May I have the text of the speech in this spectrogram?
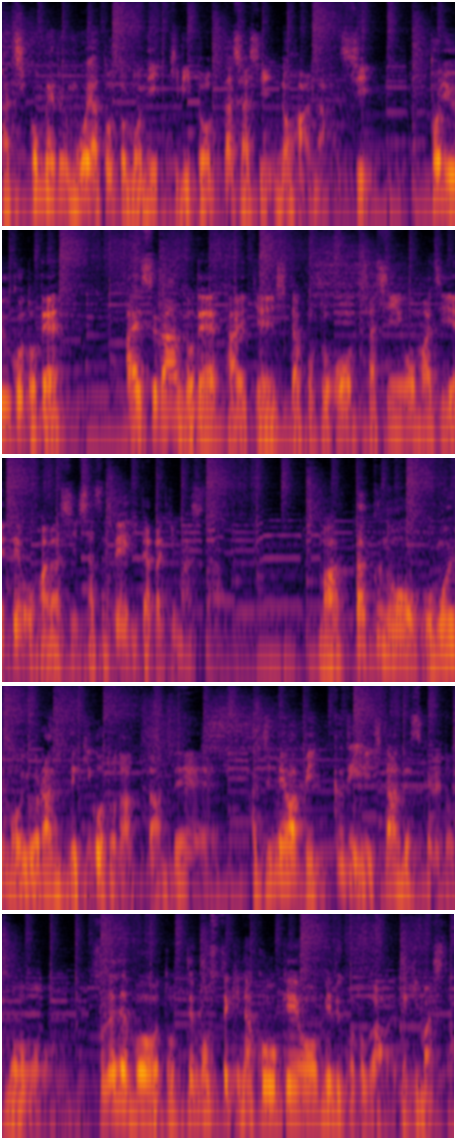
立ち込めるもやとともに切り取った写真の話。ということでアイスランドで体験したことを写真を交えてお話しさせていただきました。全くの思いもよらぬ出来事だったんで初めはびっくりしたんですけれどもそれでもとっても素敵な光景を見ることができました。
